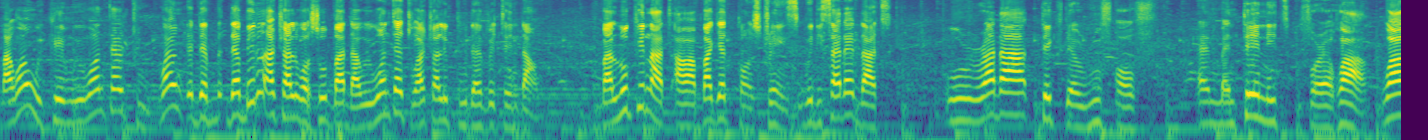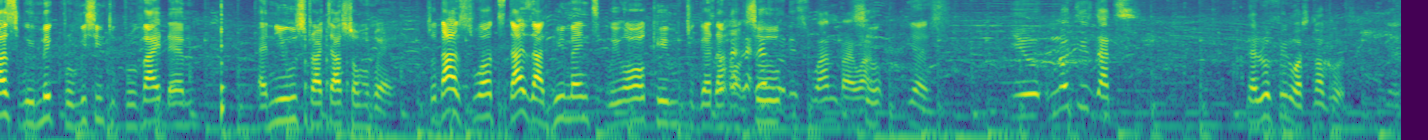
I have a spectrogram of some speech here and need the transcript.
But when we came, we wanted to. When the, the building actually was so bad that we wanted to actually put everything down. But looking at our budget constraints, we decided that we would rather take the roof off and maintain it for a while, whilst we make provision to provide them a new structure somewhere. So that's what that's the agreement we all came together So let, on. us So, do this one by one. so yes, you noticed that the roofing was not good. yes,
